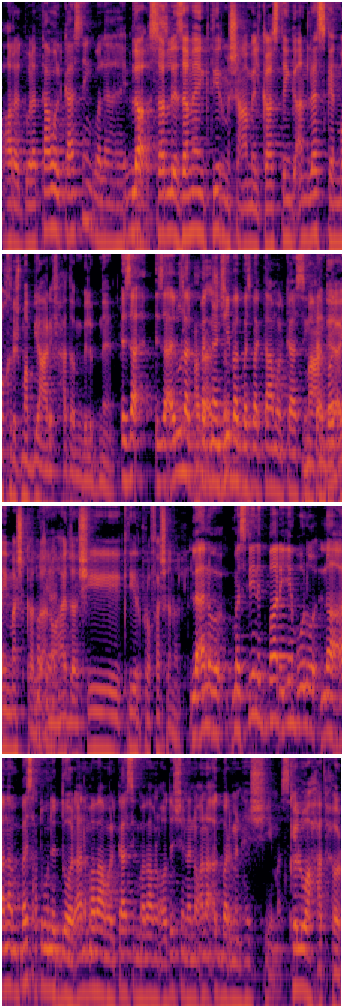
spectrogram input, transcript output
بعرض ولا بتعمل casting ولا هيك لا صار لي زمان كتير مش عامل casting unless كان مخرج ما بيعرف حدا بلبنان اذا إذا قالوا لك بدنا. نجيبك بس بدك تعمل casting ما عندي تقبل؟ أي مشكل لأنه هذا شيء كتير professional لأنه ممثلين كبار أيام بيقولوا لا أنا بس أعطوني الدور أنا ما بعمل casting ما بعمل audition لأنه أنا أكبر من هالشيء مثلا كل واحد حر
